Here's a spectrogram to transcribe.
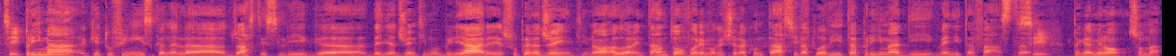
Sì. prima che tu finisca nella Justice League eh, degli agenti immobiliari e super agenti, no? allora intanto vorremmo che ci raccontassi la tua vita prima di Vendita Fast, Sì. perché almeno insomma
